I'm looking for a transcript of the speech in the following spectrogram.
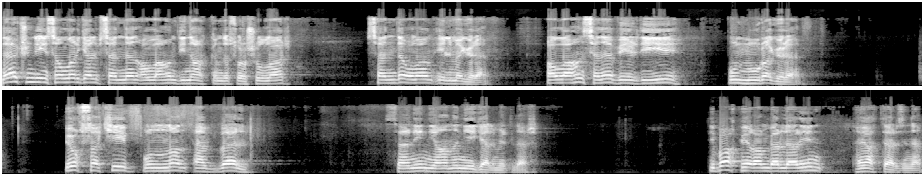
Nə üçündür insanlar gəlib səndən Allahın dini haqqında soruşurlar? Səndə olan elmə görə. Allahın sənə verdiyi bu nura görə. Yoxsa ki, bundan əvvəl sənin yanına niyə gəlmirdilər? Bir bax peyğəmbərlərin həyat tərzinə.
